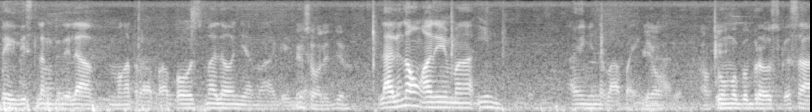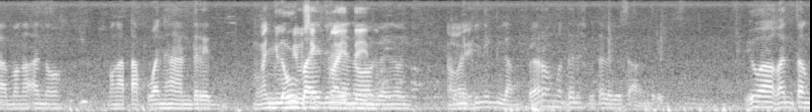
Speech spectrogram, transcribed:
playlist lang din nila, mga tropa. Post Malone yan, mga Yun, ganyan. solid yun. Lalo na kung ano yung mga in. Ayun yung napapainggan Yo, natin. okay. Kung magbabrowse ka sa mga ano, mga top 100. Mga new low music buy din, Friday, ano, no? ganun. Okay. Kinikinig lang. Pero ang madalas ko talaga sa trip. Yung mga kantang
